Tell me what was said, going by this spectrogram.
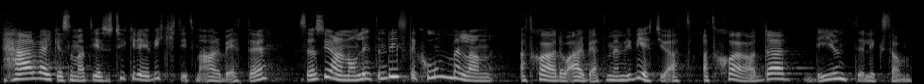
Här verkar det som att Jesus tycker det är viktigt med arbete. Sen så gör han någon liten distinktion mellan att skörda och arbeta, men vi vet ju att, att skörda, det är ju inte liksom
